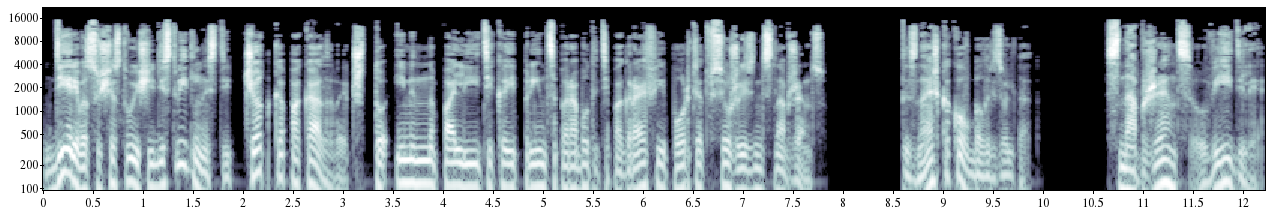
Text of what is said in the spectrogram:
дерево существующей действительности четко показывает, что именно политика и принципы работы типографии портят всю жизнь снабженцу. Ты знаешь, каков был результат? Снабженцы увидели,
